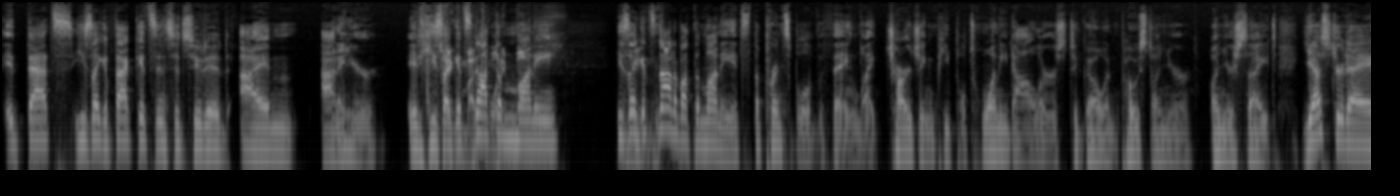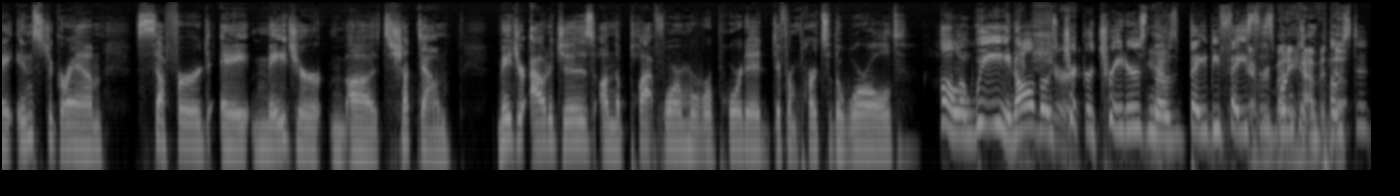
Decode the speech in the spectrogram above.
it, that's, he's like, if that gets instituted, I'm out of here. It, he's like, it's not the 20 money. bucks. He's like, it's not about the money. It's the principle of the thing, like charging people twenty dollars to go and post on your on your site. Yesterday, Instagram suffered a major uh, shutdown. Major outages on the platform were reported. Different parts of the world. Halloween, all those sure. trick or treaters and Yeah. those baby faces Everybody weren't getting having posted.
